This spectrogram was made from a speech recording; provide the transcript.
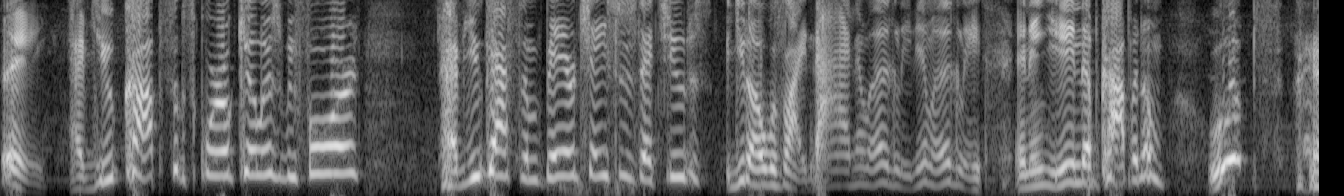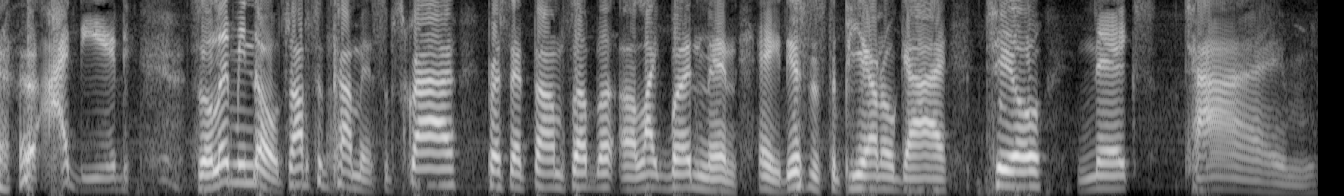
hey, have you copped some squirrel killers before? Have you got some bear chasers that you just, you know, was like, nah, them ugly, them ugly, and then you end up copping them? Whoops, I did. So let me know. Drop some comments, subscribe, press that thumbs up, uh, like button, and hey, this is the piano guy. Till next time.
